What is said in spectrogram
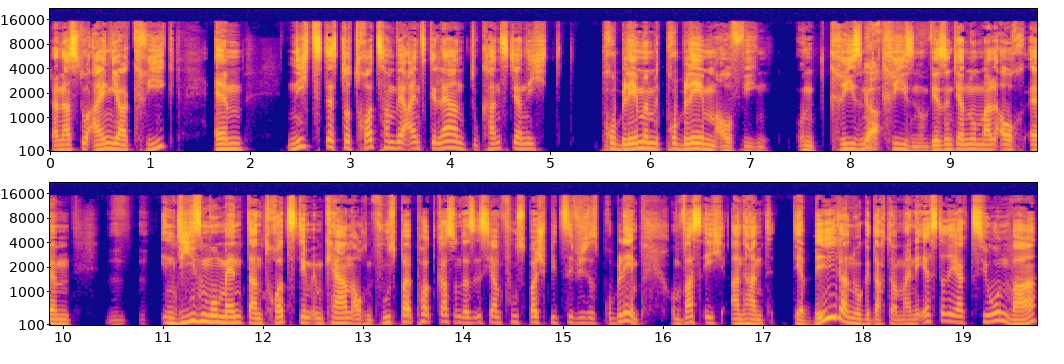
Dann hast du ein Jahr Krieg. Ähm, nichtsdestotrotz haben wir eins gelernt. Du kannst ja nicht Probleme mit Problemen aufwiegen und Krisen Ja. mit Krisen. Und wir sind ja nun mal auch ähm, in diesem Moment dann trotzdem im Kern auch ein Fußball-Podcast und das ist ja ein fußballspezifisches Problem. Und was ich anhand der Bilder nur gedacht habe, meine erste Reaktion war,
